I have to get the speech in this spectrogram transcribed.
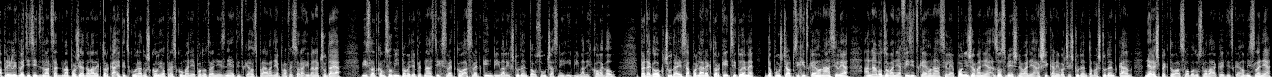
apríli 2022 požiadala rektorka etickú radu školy o preskúmanie podozrení z neetického správania profesora Ivana Čudaja. Výsledkom sú výpovede 15 svetkov a svetkyň bývalých študentov, súčasných i bývalých kolegov. Pedagóg Čudaj sa podľa rektorky, citujeme, dopúšťal psychického násilia a navodzovania fyzického násilia, ponižovania, zosmiešňovania a šikany voči študentom a študentkám, nerešpektoval slobodu slova a kritického myslenia,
